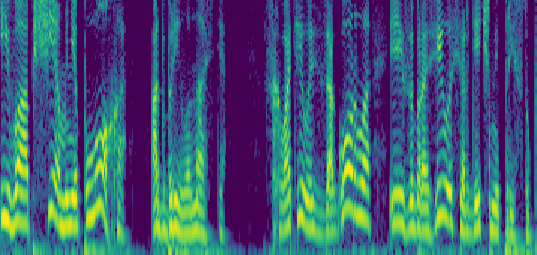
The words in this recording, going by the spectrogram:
и вообще мне плохо», — отбрила Настя. Схватилась за горло и изобразила сердечный приступ.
